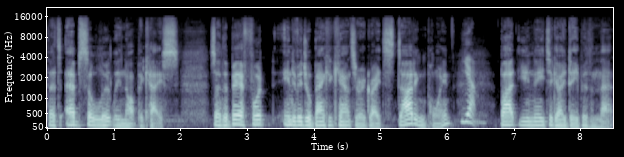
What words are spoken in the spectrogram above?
that's absolutely not the case. So, the barefoot individual bank accounts are a great starting point, Yeah. but you need to go deeper than that.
